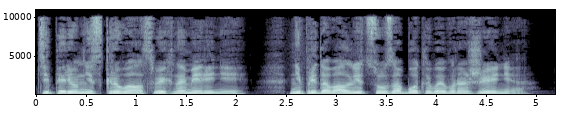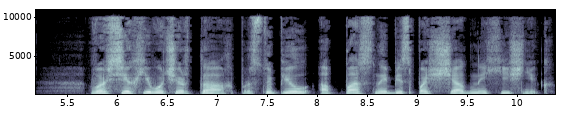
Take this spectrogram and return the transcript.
Теперь он не скрывал своих намерений, не придавал лицу заботливое выражение. Во всех его чертах проступил опасный беспощадный хищник.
